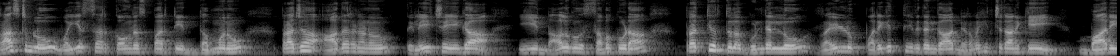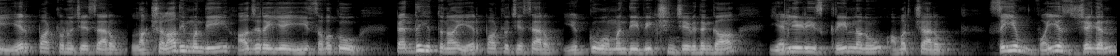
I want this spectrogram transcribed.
రాష్ట్రంలో వైఎస్ఆర్ కాంగ్రెస్ పార్టీ దమ్మును ప్రజా ఆదరణను తెలియచేయగా ఈ నాలుగో సభ కూడా ప్రత్యర్థుల గుండెల్లో రైళ్ళు పరిగెత్తే విధంగా నిర్వహించడానికి భారీ ఏర్పాట్లను చేశారు. లక్షలాది మంది హాజరయ్యే ఈ సభకు పెద్ద ఎత్తున ఏర్పాట్లు చేశారు. ఎక్కువ మంది వీక్షించే విధంగా ఎల్ఈడి స్క్రీన్లను అమర్చారు. సీఎం వైఎస్ జగన్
